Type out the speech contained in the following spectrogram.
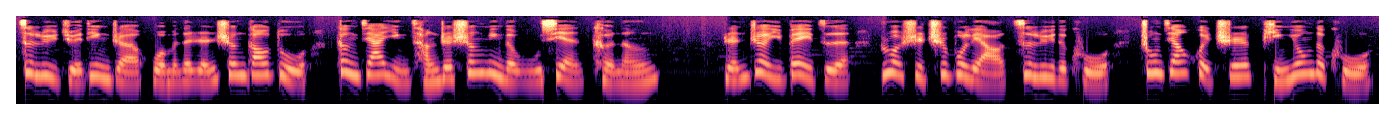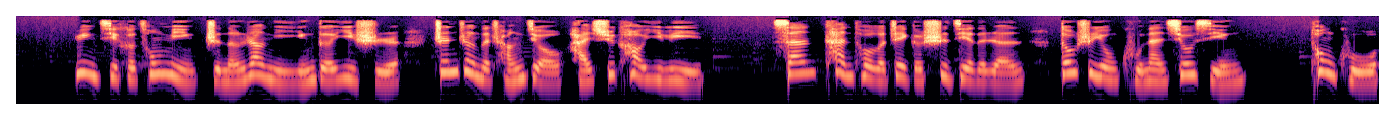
自律决定着我们的人生高度，更加隐藏着生命的无限可能。人这一辈子，若是吃不了自律的苦，终将会吃平庸的苦。运气和聪明只能让你赢得一时，真正的长久还需靠毅力。三看透了这个世界的人，都是用苦难修行，痛苦。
